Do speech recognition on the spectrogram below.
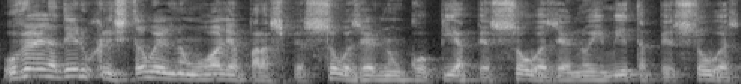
O verdadeiro cristão ele não olha para as pessoas, ele não copia pessoas, ele não imita pessoas.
